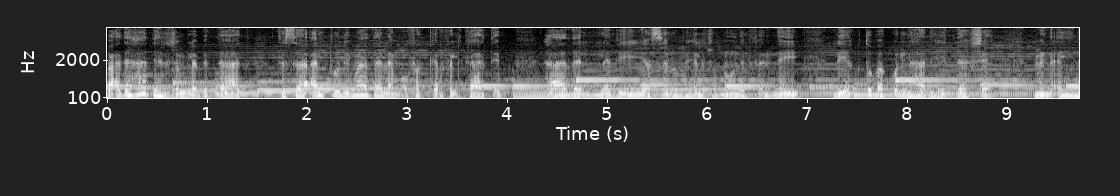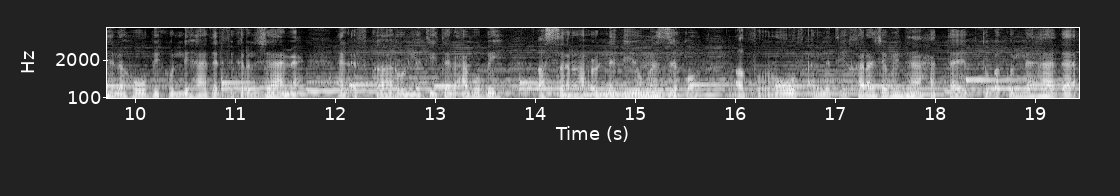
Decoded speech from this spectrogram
بعد هذه الجملة بالذات تساءلت لماذا لم أفكر في الكاتب؟ هذا الذي يصل به الجنون الفني ليكتب كل هذه الدهشة. من أين له بكل هذا الفكر الجامع الأفكار التي تلعب به الصراع الذي يمزقه الظروف التي خرج منها حتى يكتب كل هذا.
